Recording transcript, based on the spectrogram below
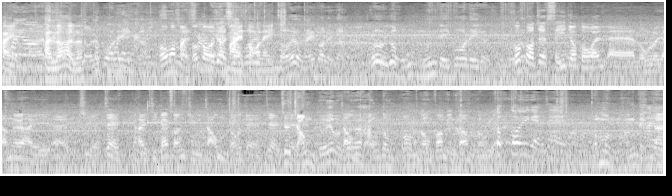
係係咯係咯，個玻璃係咪？我我問嗰個我就賣玻璃我喺度睇過嚟㗎，嗰度都好滿地玻璃㗎。嗰個即係死咗嗰位誒老女人咧係誒住，即係係自己一個人住，走唔到嘅，即係即係走唔到，因為佢嘅行動唔方便行動。方面走唔到嘅獨。居嘅即係。咁我唔肯定真係，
